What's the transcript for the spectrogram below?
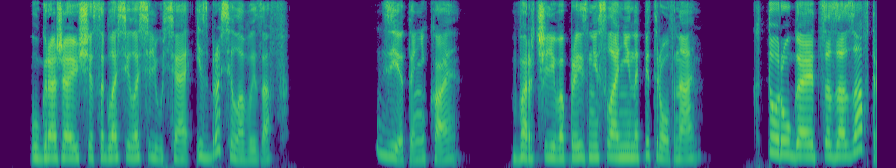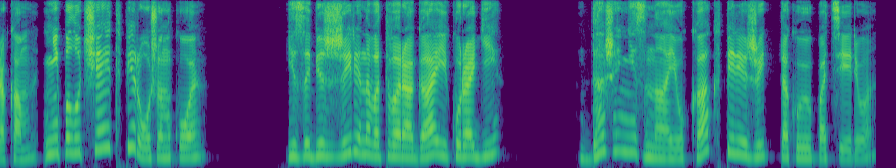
– угрожающе согласилась Люся и сбросила вызов. «Детонька», ворчливо произнесла Нина Петровна. Кто ругается за завтраком, не получает пироженку. Из обезжиренного творога и кураги? Даже не знаю, как пережить такую потерю.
